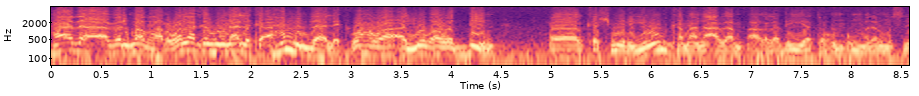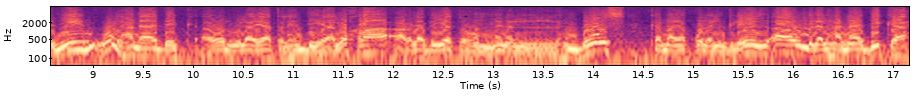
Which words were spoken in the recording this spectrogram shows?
هذا في المظهر ولكن هنالك أهم من ذلك وهو اللغة والدين. الكشميريون كما نعلم أغلبيتهم هم من المسلمين والهنادك أو الولايات الهندية الأخرى أغلبيتهم من الهندوس كما يقول الإنجليز أو من الهنادكه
